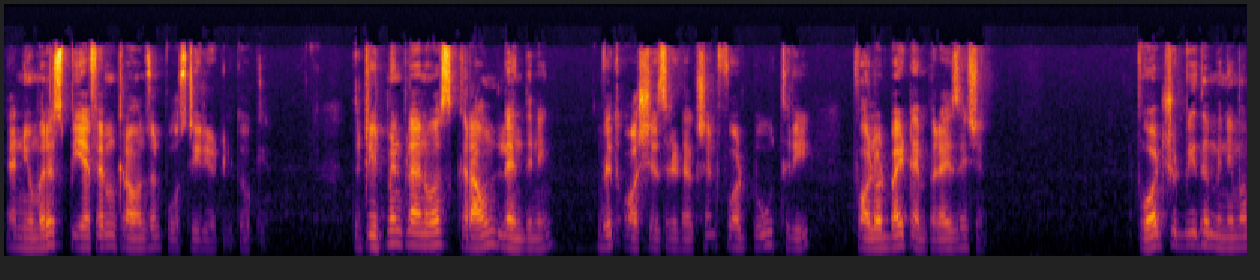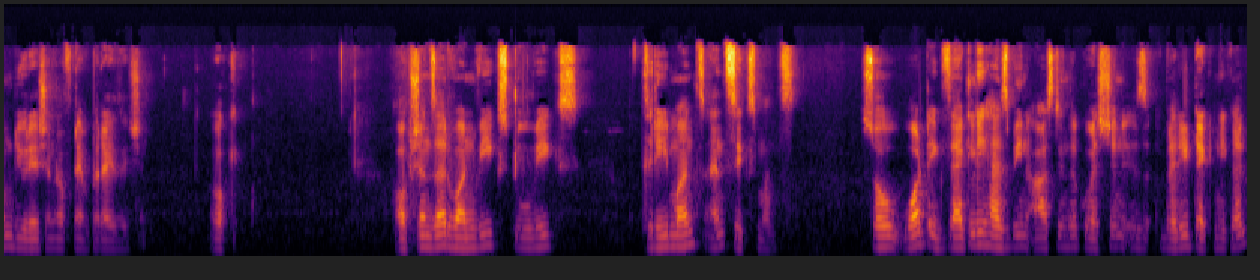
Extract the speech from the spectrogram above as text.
and numerous PFM crowns on posterior teeth. Okay. The treatment plan was crown lengthening with osseous reduction for 2-3 followed by temporization. What should be the minimum duration of temporization? Okay. Options are 1 weeks, 2 weeks, 3 months and 6 months. So what exactly has been asked in the question is very technical.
